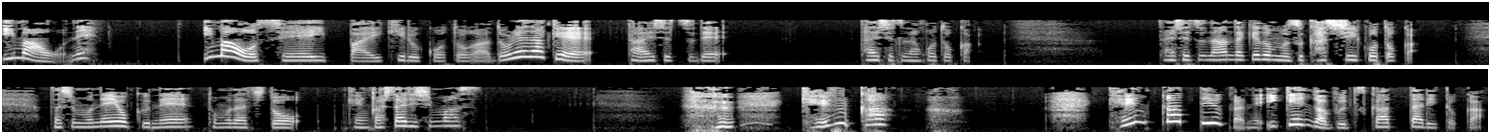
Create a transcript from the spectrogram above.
今をね、今を精一杯生きることがどれだけ大切で、大切なことか。大切なんだけど難しいことか。私もね、よくね、友達と喧嘩したりします。喧嘩？喧嘩っていうかね、意見がぶつかったりとか、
